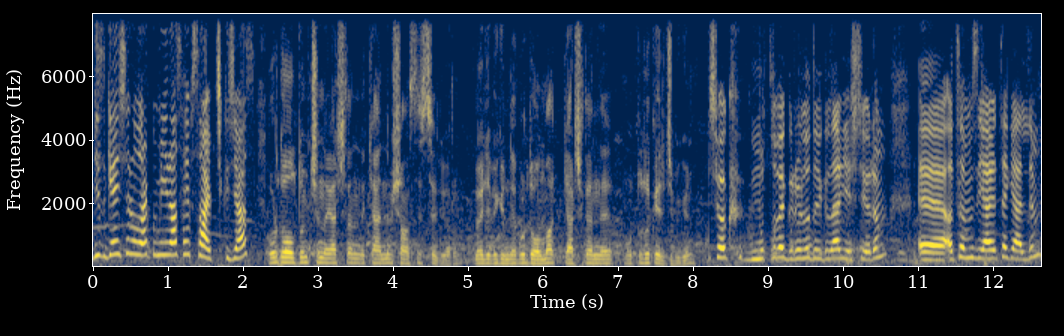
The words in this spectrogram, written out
Biz gençler olarak bu mirasa hep sahip çıkacağız. Burada olduğum için de gerçekten de kendimi şanslı hissediyorum. Böyle bir günde burada olmak gerçekten de mutluluk verici bir gün. Çok mutlu ve gururlu duygular yaşıyorum. Ee, atamı ziyarete geldim.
